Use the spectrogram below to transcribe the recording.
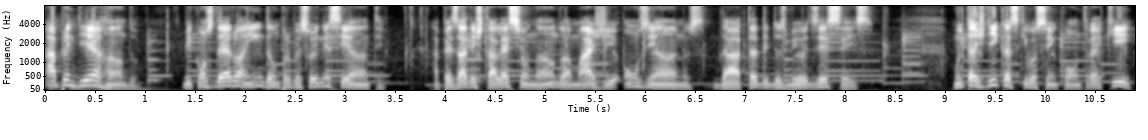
aprendi errando. Me considero ainda um professor iniciante apesar de estar lecionando há mais de 11 anos, data de 2016. Muitas dicas que você encontra aqui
